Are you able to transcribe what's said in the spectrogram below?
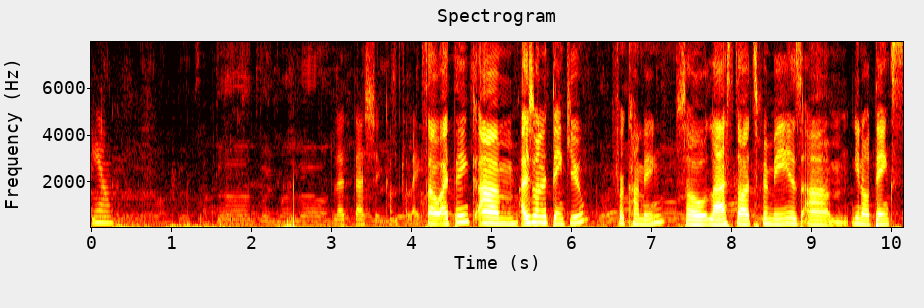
Yeah. Let that shit come to light. So I think um, I just want to thank you for coming. So last thoughts for me is, um, you know, thanks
